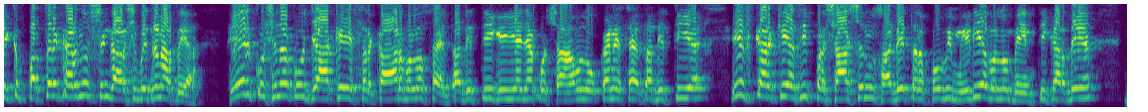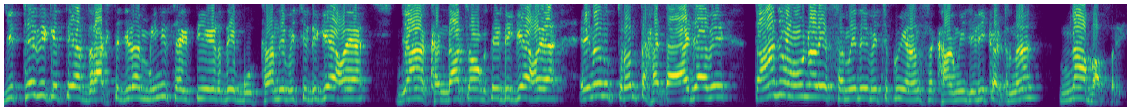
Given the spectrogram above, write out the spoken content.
ਇੱਕ ਪੱਤਰਕਾਰ ਨੂੰ ਸੰਘਰਸ਼ ਵਿੱਢਣਾ ਪਿਆ। ਫਿਰ ਕੁਛ ਨਾ ਕੁਛ ਜਾ ਕੇ ਸਰਕਾਰ ਵੱਲੋਂ ਸਹਾਇਤਾ ਦਿੱਤੀ ਗਈ ਹੈ ਜਾਂ ਕੁਛ ਆਮ ਲੋਕਾਂ ਨੇ ਸਹਾਇਤਾ ਦਿੱਤੀ ਹੈ। ਇਸ ਕਰਕੇ ਅਸੀਂ ਪ੍ਰਸ਼ਾਸਨ ਨੂੰ ਸਾਡੇ ਤਰਫੋਂ ਵੀ ਮੀਡੀਆ ਵੱਲੋਂ ਬੇਨਤੀ ਕਰਦੇ ਹਾਂ, ਜਿੱਥੇ ਵੀ ਕਿਤੇ ਆ ਦਰਖਤ ਜਿਹੜਾ ਮਿਨੀ ਸੈਕਟਰੀਏਟ ਦੇ ਬੂਥਾਂ ਦੇ ਵਿੱਚ ਡਿੱਗਿਆ ਹੋਇਆ, ਜਾਂ ਖੰਡਾ ਚੌਕ ਤੇ ਡਿੱਗਿਆ ਹੋਇਆ, ਇਹਨਾਂ ਨੂੰ ਤੁਰੰਤ ਹਟਾਇਆ ਜਾਵੇ ਤਾਂ ਜੋ ਆਉਣ ਵਾਲੇ ਸਮੇਂ ਦੇ ਵਿੱਚ ਕੋਈ ਅਣਸਖਾਵੀ ਜਿਹੜੀ ਘਟਨਾ ਨਾ ਵਾਪਰੇ।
